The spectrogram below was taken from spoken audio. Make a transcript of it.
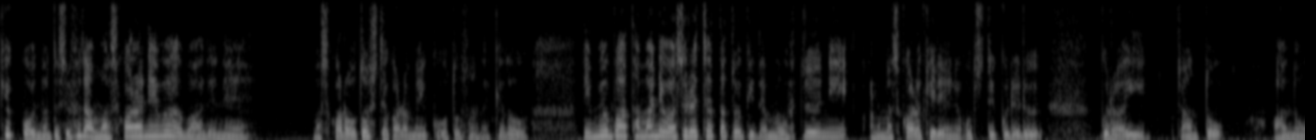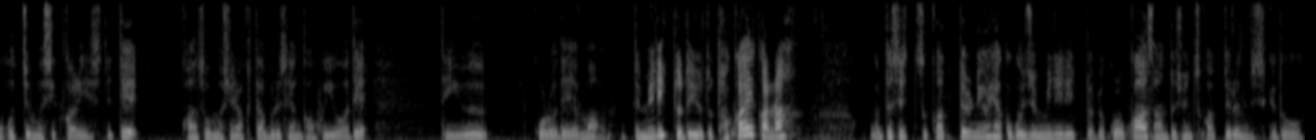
結構ね私普段マスカラリムーバーでねマスカラ落としてからメイクを落とすんだけどリムーバーたまに忘れちゃった時でも普通にあのマスカラ綺麗に落ちてくれるぐらいちゃんとあの落ちもしっかりしてて乾燥もしなくてダブル洗顔不要でっていうころでまあデメリットで言うと高いかな。私使ってる 450ml これお母さんと一緒に使ってるんですけど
